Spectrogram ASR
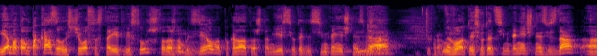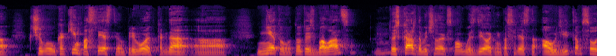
И я потом показывал, из чего состоит ресурс, что должно быть сделано, показал то, что там есть вот эта семиконечная звезда. Да, вот, то есть вот эта семиконечная звезда, а, к чему, каким последствиям приводит, когда а, нету, ну, то есть баланса. Угу. То есть каждый бы человек смог бы сделать непосредственно аудит там, своего,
